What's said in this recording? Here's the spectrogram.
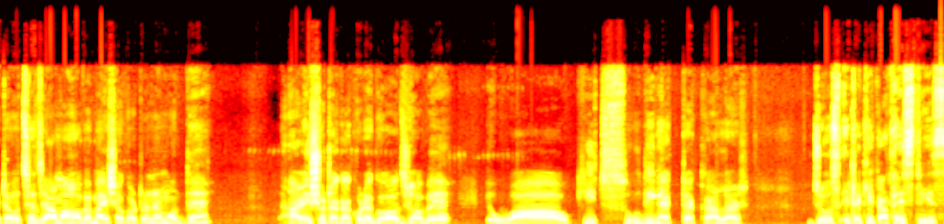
এটা হচ্ছে জামা হবে মাইশা কটনের মধ্যে। আড়াইশো টাকা করে গজ হবে। ওয়াও কি সুদিং একটা কালার জোস এটা কি কাঁথাই স্টিচ?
